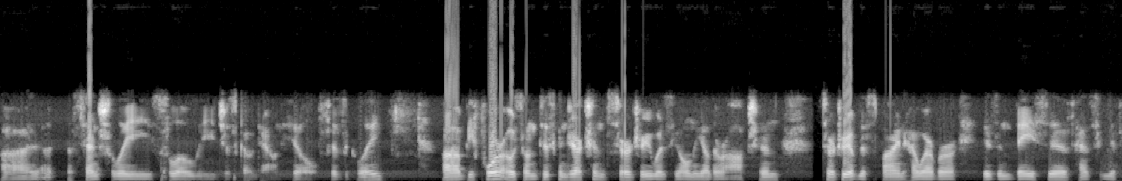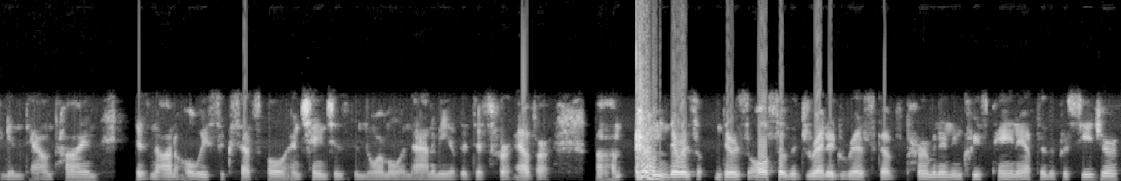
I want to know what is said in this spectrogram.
uh, essentially slowly just go downhill physically. Uh, before ozone disc injection, surgery was the only other option. Surgery of the spine, however, is invasive, has significant downtime, is not always successful, and changes the normal anatomy of the disc forever. Um, there is there is also the dreaded risk of permanent increased pain after the procedure,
